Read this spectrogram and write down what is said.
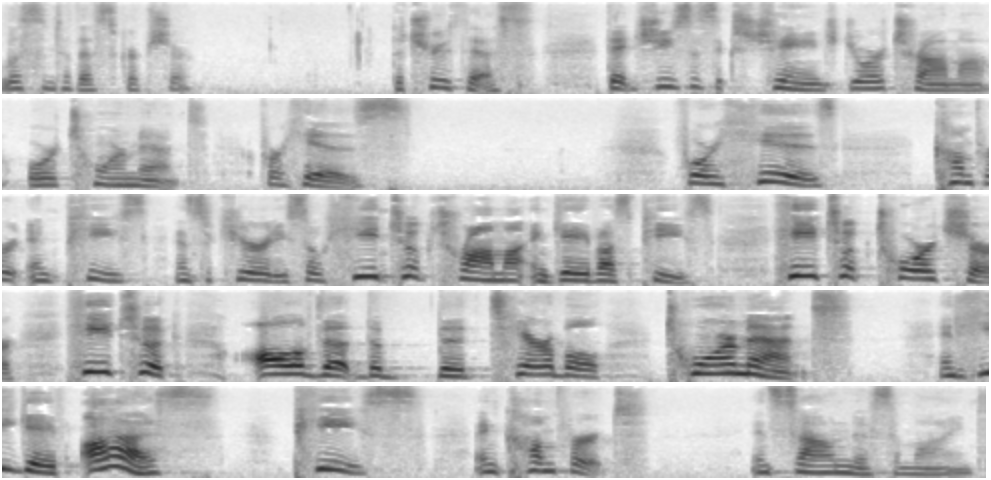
Listen to this scripture. The truth is that Jesus exchanged your trauma or torment for his. For his comfort and peace and security. So he took trauma and gave us peace. He took torture. He took all of the, the, the terrible torment and he gave us peace and comfort and soundness of mind.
